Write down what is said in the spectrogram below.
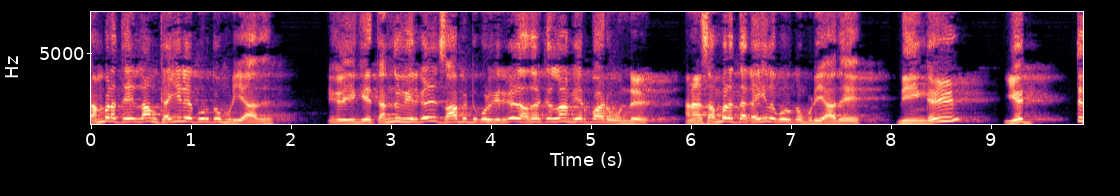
சம்பளத்தை எல்லாம் கையிலே கொடுக்க முடியாது. நீங்கள் இங்கே தங்குவீர்கள் சாப்பிட்டுக் கொள்வீர்கள் அதற்கெல்லாம் ஏற்பாடு உண்டு. ஆனால் சம்பளத்தை கையில் கொடுக்க முடியாது. நீங்கள் எட்டு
